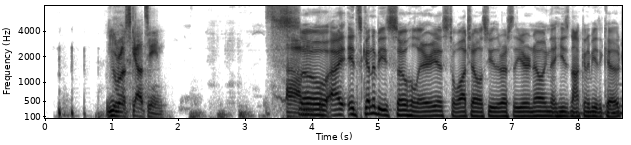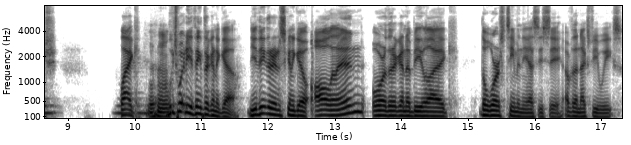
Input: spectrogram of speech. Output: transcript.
you run a scout team. So um, I, it's going to be so hilarious to watch LSU the rest of the year, knowing that he's not going to be the coach. Like, Mhm. which way do you think they're going to go? Do you think they're just going to go all in, or they're going to be like the worst team in the SEC over the next few weeks?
